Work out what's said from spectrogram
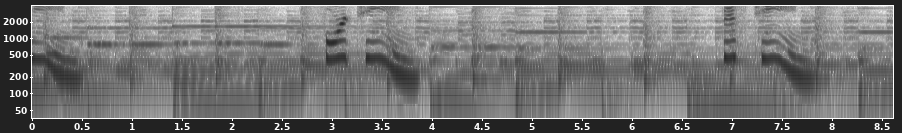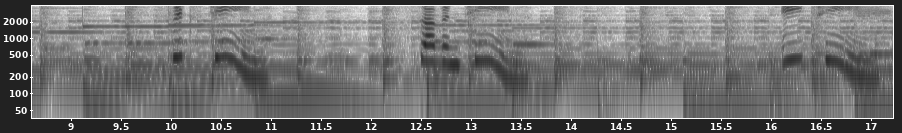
thirteen, fourteen, fifteen, sixteen, seventeen, eighteen,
